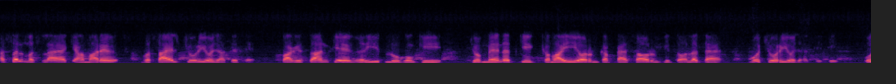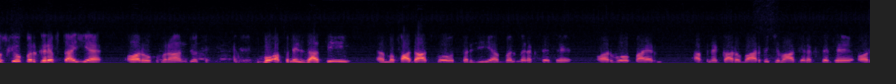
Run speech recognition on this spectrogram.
اصل مسئلہ ہے کہ ہمارے وسائل چوری ہو جاتے تھے۔ پاکستان کے غریب لوگوں کی جو محنت کی کمائی اور ان کا پیسہ اور ان کی دولت ہے، وہ چوری ہو جاتی تھی۔ اس کے اوپر گرفت آئی ہے اور حکمران جو تھے، وہ اپنے ذاتی مفادات کو ترجیح اول میں رکھتے تھے اور وہ باہر اپنے کاروبار بھی جما کے رکھتے تھے اور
